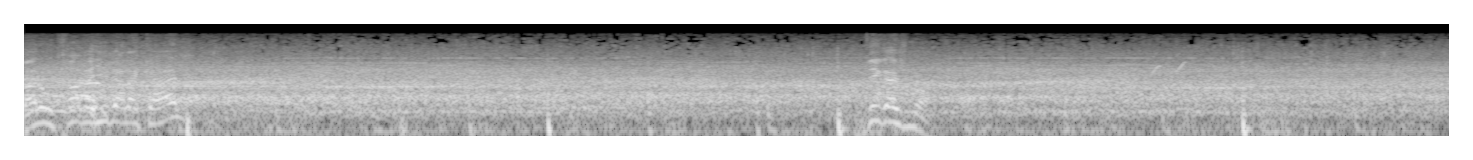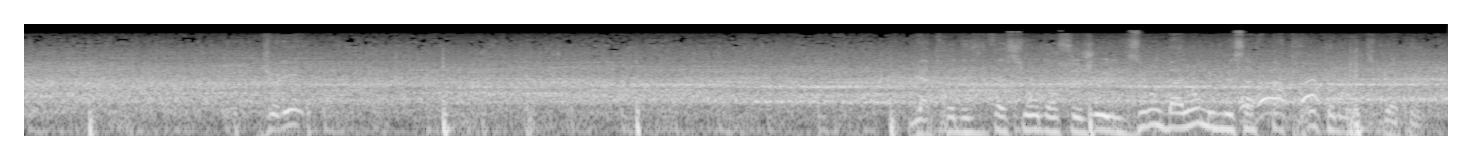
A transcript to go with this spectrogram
Ballon Dégagement. Jolie. Il y a trop d'hésitation dans ce jeu. Ils ont le ballon, mais ils ne savent pas trop comment l'exploiter.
